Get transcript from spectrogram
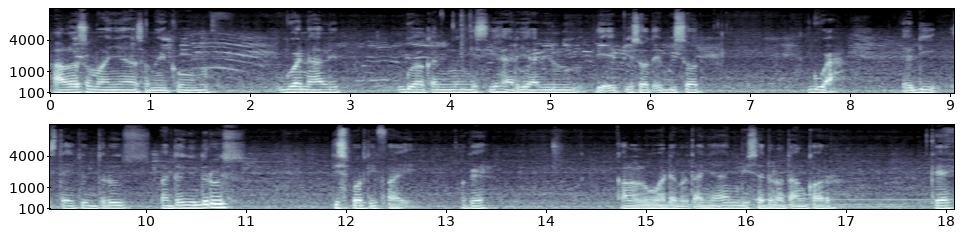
Halo semuanya, assalamualaikum. Gue Nalip. Gue akan mengisi hari-hari lu di episode-episode gue. Jadi stay tune terus, pantengin terus di Spotify. Oke. Kalau lu ada pertanyaan bisa download angkor Oke.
